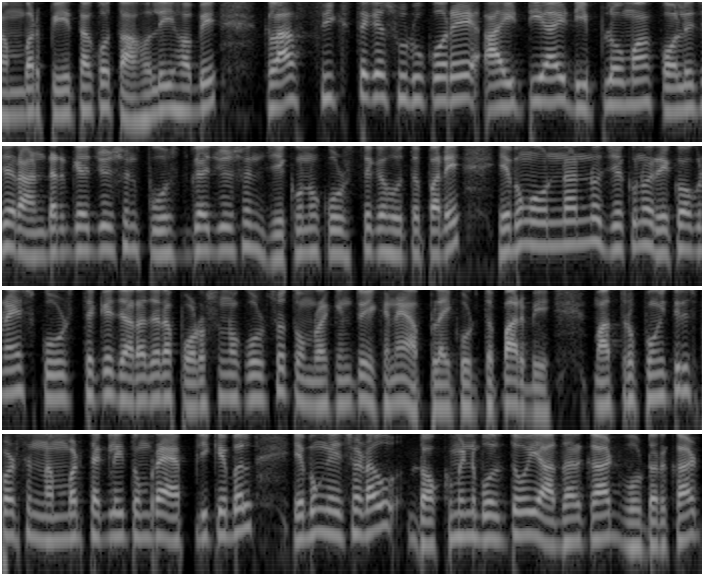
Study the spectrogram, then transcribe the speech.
নাম্বার পেয়ে থাকো, তাহলেই হবে। ক্লাস সিক্স থেকে শুরু করে আইটিআই, ডিপ্লোমা, কলেজের আন্ডার গ্র্যাজুয়েশন পোস্ট গ্র্যাজুয়েশন যে কোনো কোর্স থেকে হতে পারে এবং অন্যান্য যে কোনো রেকগনাইজ কোর্স থেকে যারা যারা পড়াশোনা করছ, তোমরা কিন্তু এখানে অ্যাপ্লাই করতে পারবে। মাত্র পঁয়ত্রিশ পার্সেন্ট নাম্বার থাকলেই তোমরা অ্যাপ্লিকেবল এবং এছাড়াও ডকুমেন্ট বলতে ওই Aadhaar card voter card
